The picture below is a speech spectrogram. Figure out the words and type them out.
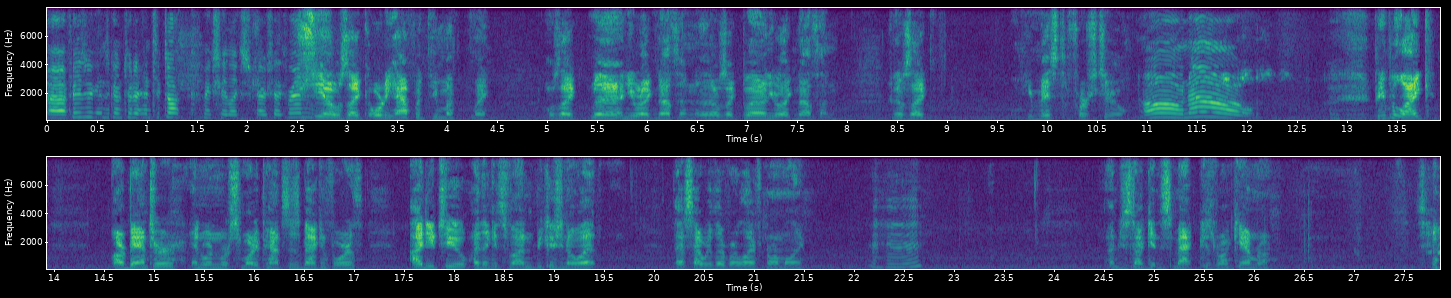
Uh, Facebook, Instagram, Twitter, and TikTok. Make sure you like, subscribe, share with Did you see I was like already halfway through my, my I was like, Bleh, and you were like nothing. And I was like, Bleh, and you were like nothing. And it was like, you missed the first two. Oh no! people like our banter and when we're smarty pantses back and forth. I do too. I think it's fun because you know what? That's how we live our life normally. Mm-hmm. I'm just not getting smacked because we're on camera. All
